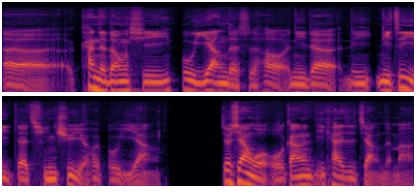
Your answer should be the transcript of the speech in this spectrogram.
呃看的东西不一样的时候，你的你你自己的情绪也会不一样。就像我我刚刚一开始讲的嘛，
